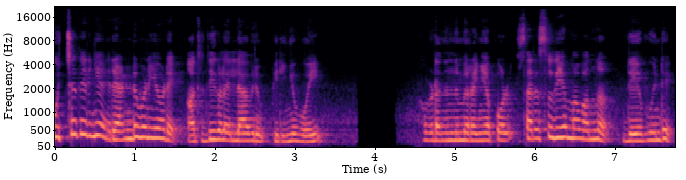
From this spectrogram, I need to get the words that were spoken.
ഉച്ചതിരിഞ്ഞ് രണ്ടു മണിയോടെ അതിഥികളെല്ലാവരും പിരിഞ്ഞുപോയി. അവിടെ നിന്നും ഇറങ്ങിയപ്പോൾ സരസ്വതിയമ്മ വന്ന് ദേവുവിന്റെ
